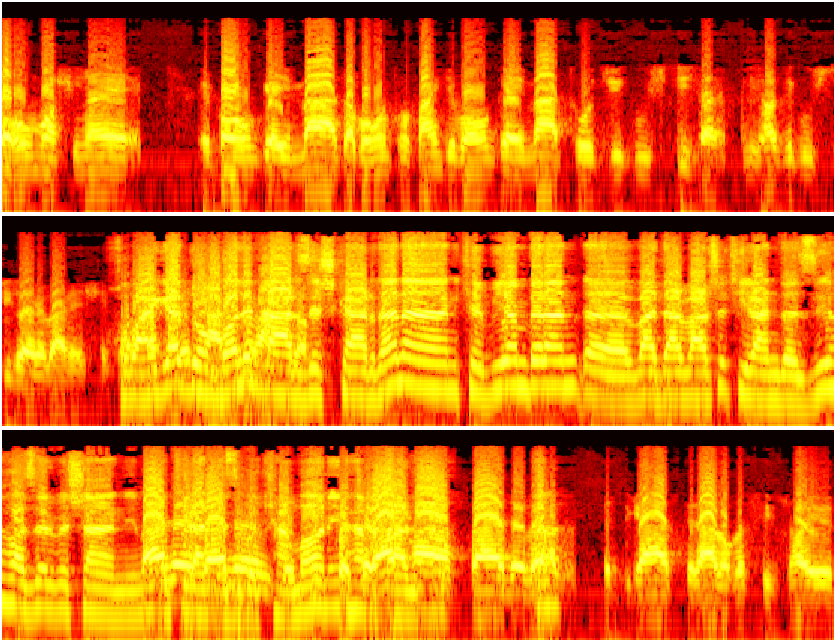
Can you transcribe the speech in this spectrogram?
با اون ماشین های با اون قیمت و با اون تفنگ با اون قیمت توجی گوشتی داره نیاز گوشتی داره برای خب اگر دنبال ورزش کردنن که بیان برن و در ورزش تیراندازی حاضر بشن این بله تیراندازی بله. با کمان این هم هست بله بله. دیگه هست که در واقع های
